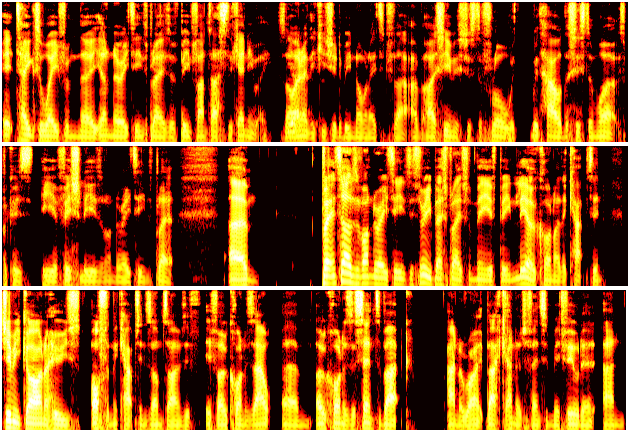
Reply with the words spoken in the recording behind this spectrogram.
it takes away from the under 18s players who have been fantastic anyway. So I don't think he should have been nominated for that. I, I assume it's just a flaw with with how the system works because he officially is an under 18s player. Um, but in terms of under 18s, the three best players for me have been Lee O'Connor, the captain. Jimmy Garner, who's often the captain sometimes if, if O'Connor's out. Um, O'Connor's a centre back and a right back and a defensive midfielder, and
